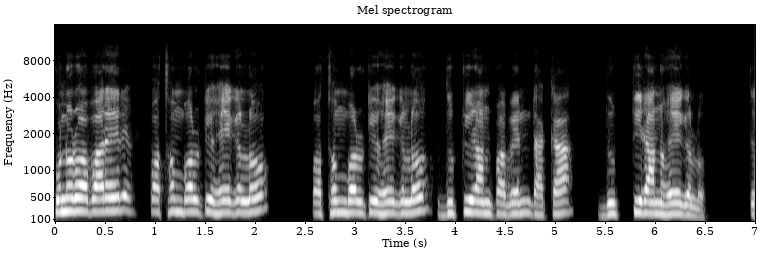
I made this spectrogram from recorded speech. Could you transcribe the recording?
পনেরো ওভারের প্রথম বলটি হয়ে গেল। প্রথম বলটি হয়ে গেল। দুটি রান পাবেন ঢাকা। দুটি রান হয়ে গেল। তো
